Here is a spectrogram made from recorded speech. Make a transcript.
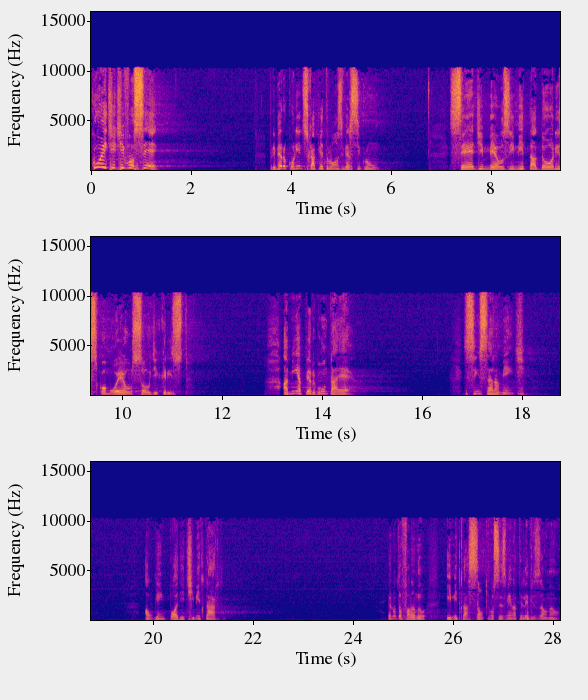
Cuide de você. 1 Coríntios capítulo 11, versículo 1. Sede meus imitadores como eu sou de Cristo. A minha pergunta é: Sinceramente, alguém pode te imitar? Eu não estou falando imitação que vocês veem na televisão, não.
